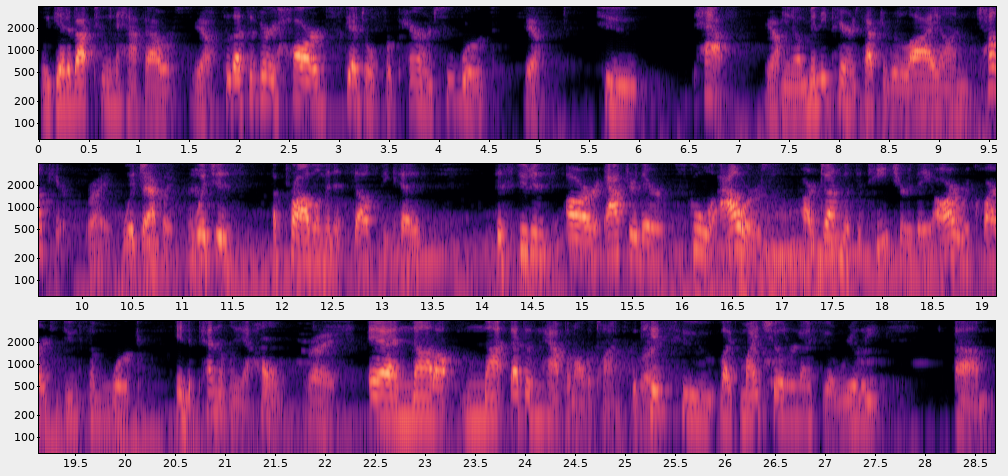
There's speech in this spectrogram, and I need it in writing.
we get about two and a half hours. Yeah. So that's a very hard schedule for parents who work Yeah. to have. Yeah. You know, many parents have to rely on childcare Right. which exactly. is which is a problem in itself because the students are after their school hours are done with the teacher they are required to do some work independently at home right. And not all, not that doesn't happen all the times. The Right. kids who like my children i feel really um,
